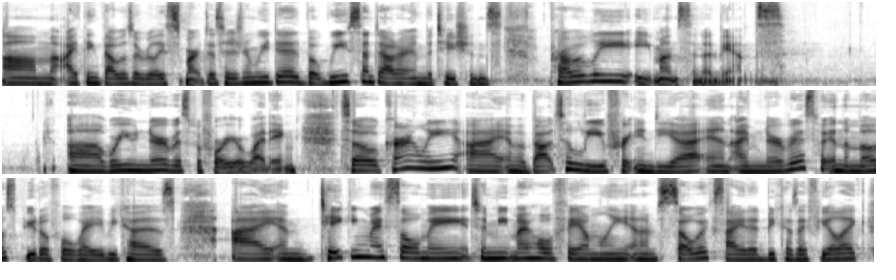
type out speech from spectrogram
Um, I think that was a really smart decision we did, but we sent out our invitations probably eight months in advance. Uh, were you nervous before your wedding? So, currently, I am about to leave for India, and I'm nervous, but in the most beautiful way because I am taking my soulmate to meet my whole family, and I'm so excited because I feel like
